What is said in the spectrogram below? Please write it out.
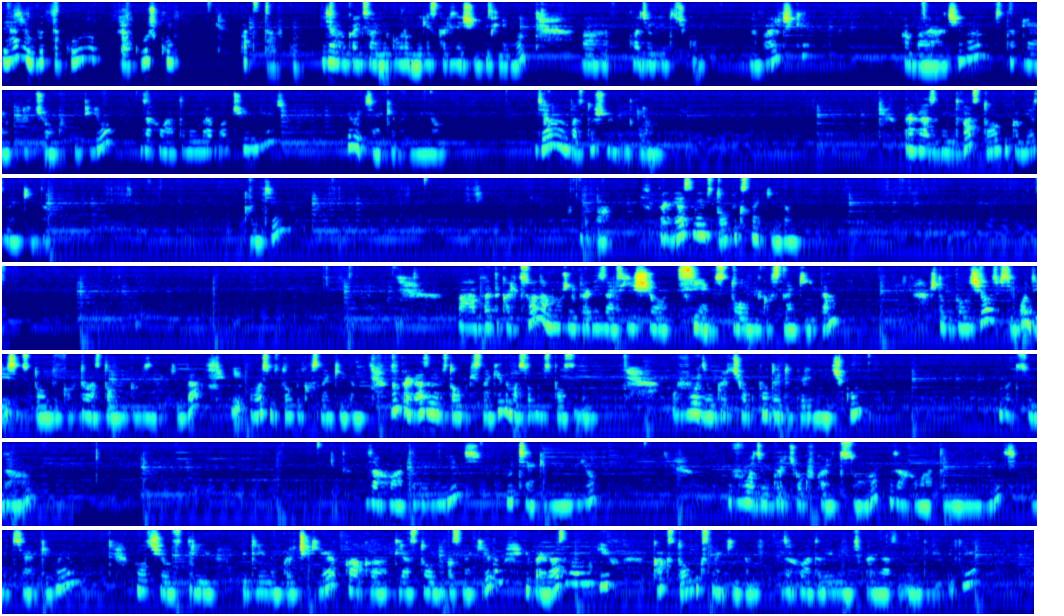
свяжем вот такую ракушку подставку. Делаем кольцо амигурumi или скользящую петлю. А, кладем ниточку на пальчики, оборачиваем, вставляем крючок в петлю, захватываем рабочую нить и вытягиваем ее. Делаем воздушную петлю. Провязываем 2 столбика без накида. 1, 2. Провязываем столбик с накидом. В это кольцо нам нужно провязать еще 7 столбиков с накидом, чтобы получилось всего 10 столбиков. 2 столбика без накида и 8 столбиков с накидом. Мы провязываем столбики с накидом особым способом. Вводим крючок под эту перемычку, вот сюда. Захватываем нить, вытягиваем ее, вводим крючок в кольцо, захватываем нить, вытягиваем. Получилось 3 петли на крючке, как для столбика с накидом, и провязываем их как столбик с накидом. Захватываем нить, провязываем 2 петли,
